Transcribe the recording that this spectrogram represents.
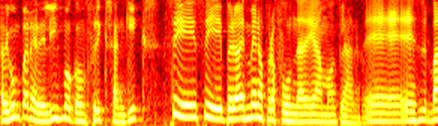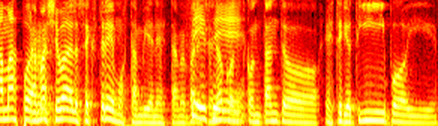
¿Algún paralelismo con Freaks and Geeks? Sí, sí, pero es menos profunda, digamos. Claro. Eh, es- va más por. Está más llevada a los extremos también esta, me Sí, parece, ¿no? sí. Con, con tanto estereotipo y...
